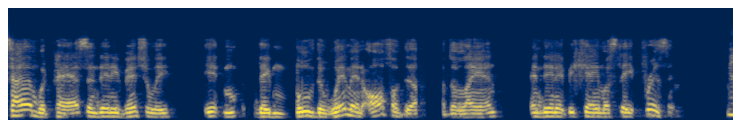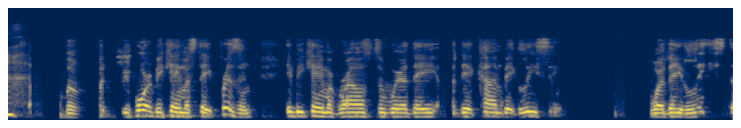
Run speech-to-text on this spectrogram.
time would pass, and then eventually it they moved the women off of the of the land, and then it became a state prison. but, before it became a state prison, it became a grounds to where they did convict leasing, where they leased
